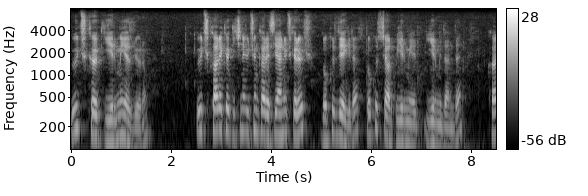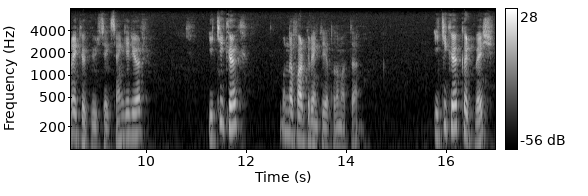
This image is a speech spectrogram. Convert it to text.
3 kök 20 yazıyorum. 3 karekök içine 3'ün karesi yani 3 kere 3 9 diye girer. 9 çarpı 20, 20'den de karekök 180 geliyor. 2 kök bunu da farklı renkli yapalım hatta. 2 kök 45.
